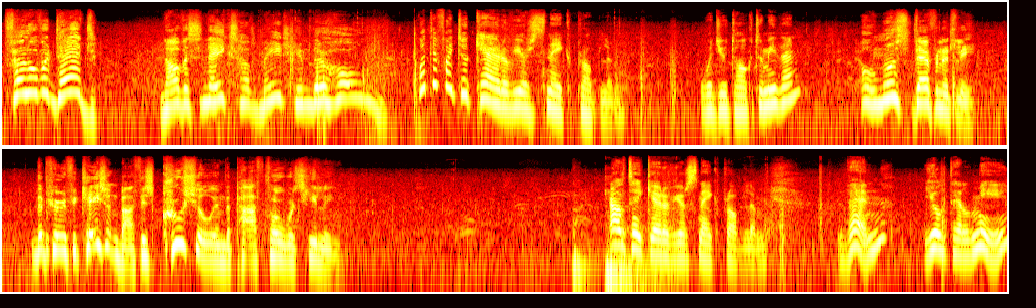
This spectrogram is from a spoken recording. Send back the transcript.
Fell over dead. Now the snakes have made him their home. What if I took care of your snake problem? Would you talk to me then? Oh, most definitely. The purification bath is crucial in the path towards healing. I'll take care of your snake problem. Then, you'll tell me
